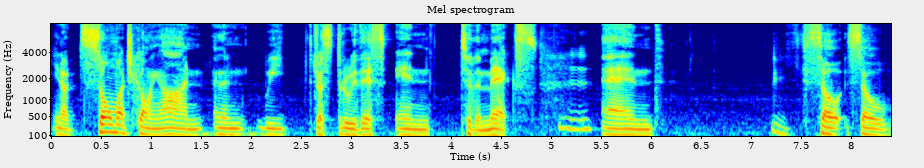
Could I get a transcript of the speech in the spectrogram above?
you know, so much going on, and then we just threw this into the mix, mm-hmm. and so so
